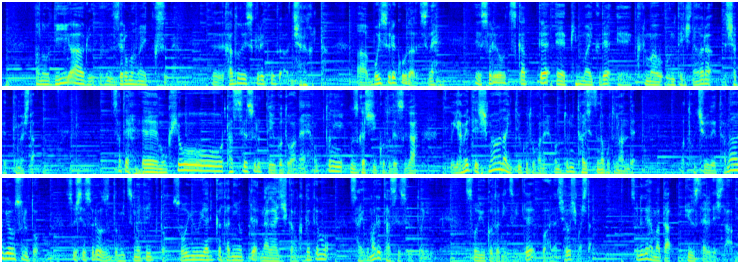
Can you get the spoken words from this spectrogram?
あの DR07X ハードディスクレコーダーじゃなかったあボイスレコーダーですねそれを使ってピンマイクで車を運転しながら喋っていましたさて、目標を達成するっていうことはね本当に難しいことですがやめてしまわないということがね本当に大切なことなんで、途中で棚上げをするとそしてそれをずっと見つめていくとそういうやり方によって長い時間かけても最後まで達成するというそういうことについてお話をしましたそれではまたリュースタイルでした。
